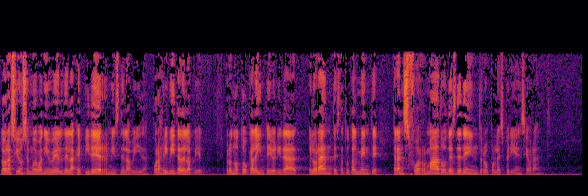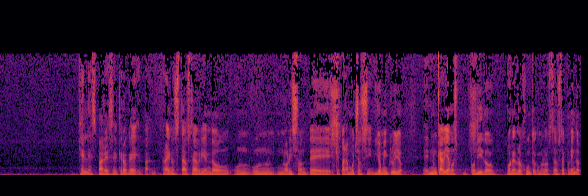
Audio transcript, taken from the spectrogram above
la oración se mueve a nivel de la epidermis de la vida, por arribita de la piel, pero no toca la interioridad. El orante está totalmente transformado desde dentro por la experiencia orante. ¿Qué les parece? Creo que, Fray, nos está usted abriendo un horizonte que para muchos, yo me incluyo, eh, nunca habíamos podido ponerlo junto como lo está usted poniendo.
